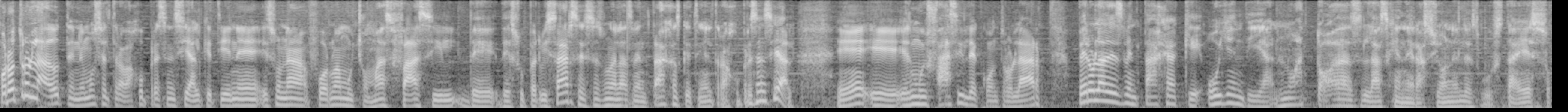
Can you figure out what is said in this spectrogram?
Por otro lado, tenemos el trabajo presencial que tiene, es una forma mucho más fácil de, supervisarse. Esa es una de las ventajas que tiene el trabajo presencial. Eh, eh, es muy fácil de controlar, pero la desventaja que hoy en día no a todas las generaciones les gusta eso.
